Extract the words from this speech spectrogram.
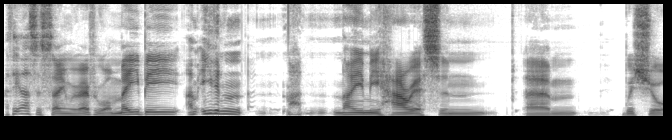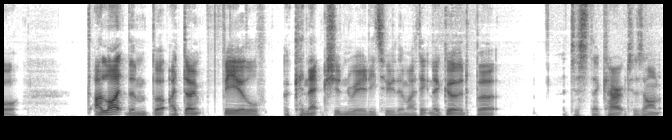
I think that's the same with everyone. Maybe um, even Naomie Harris and um, Whishaw. I like them, but I don't feel a connection really to them. I think they're good, but just their characters aren't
